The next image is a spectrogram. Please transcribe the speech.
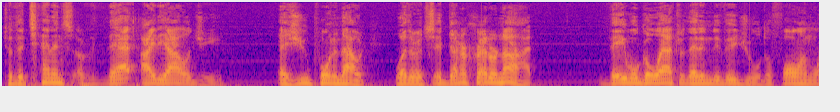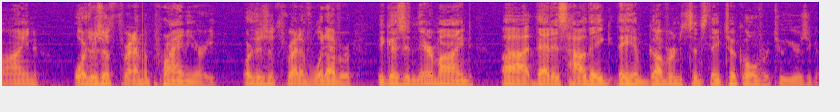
to the tenets of that ideology, as you pointed out, whether it's a Democrat or not, they will go after that individual to fall in line, or there's a threat of a primary, or there's a threat of whatever, because in their mind, uh, that is how they, they have governed since they took over two years ago.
